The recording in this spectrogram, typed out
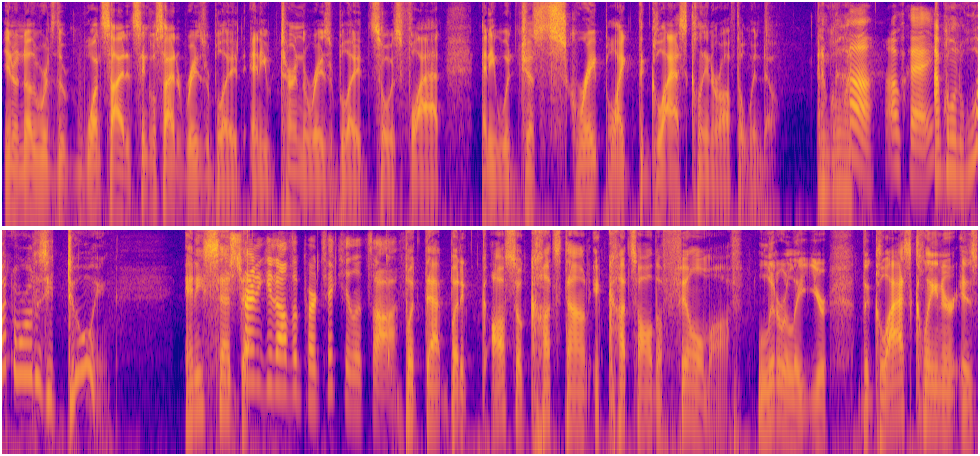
You know, in other words, the one-sided, single-sided razor blade, and he would turn the razor blade so it was flat, and he would just scrape like the glass cleaner off the window. And I'm going, like, Huh. Okay. I'm going, what in the world is he doing? And he said He's that trying to get all the particulates off. but that but it also cuts down it cuts all the film off literally you're the glass cleaner is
